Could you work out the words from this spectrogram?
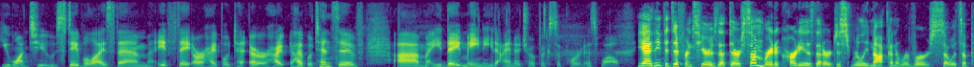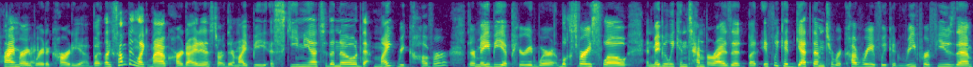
You want to stabilize them if they are hypoten- or hy- hypotensive. Um, they may need inotropic support as well. Yeah, I think the difference here is that there are some bradycardias that are just really not going to reverse. So it's a primary Right. bradycardia. But like something like myocarditis, or there might be ischemia to the node that might recover. There may be a period where it looks very slow and maybe we can temporize it. But if we could get them to recovery, if we could reperfuse them,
